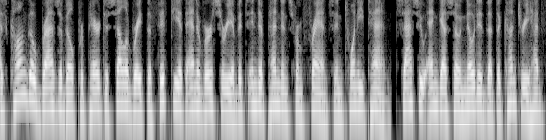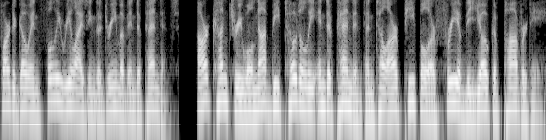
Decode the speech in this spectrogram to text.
As Congo-Brazzaville prepared to celebrate the 50th anniversary of its independence from France in 2010, Sassou Nguesso noted that the country had far to go in fully realizing the dream of independence. Our country will not be totally independent until our people are free of the yoke of poverty.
